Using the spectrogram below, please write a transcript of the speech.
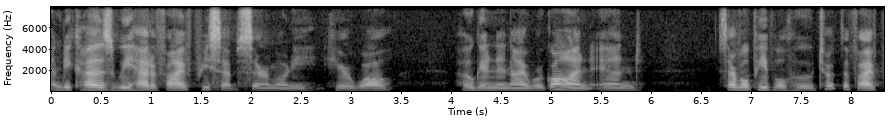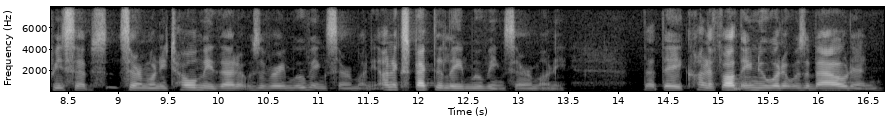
and because we had a five precepts ceremony here while Hogen and I were gone. And several people who took the five precepts ceremony told me that it was a very moving ceremony, unexpectedly moving ceremony that they kind of thought they knew what it was about and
